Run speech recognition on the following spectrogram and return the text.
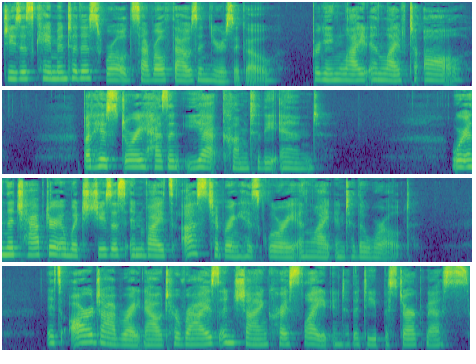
Jesus came into this world several thousand years ago bringing light and life to all. But his story hasn't yet come to the end. We're in the chapter in which Jesus invites us to bring his glory and light into the world. It's our job right now to rise and shine Christ's light into the deepest darkness.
